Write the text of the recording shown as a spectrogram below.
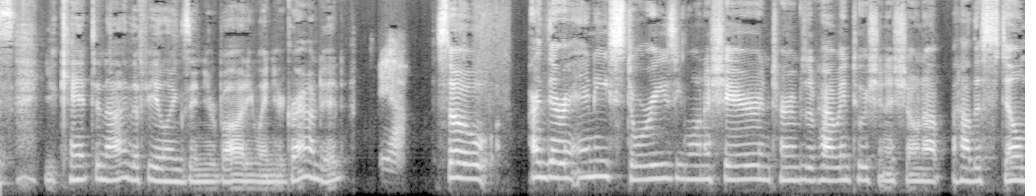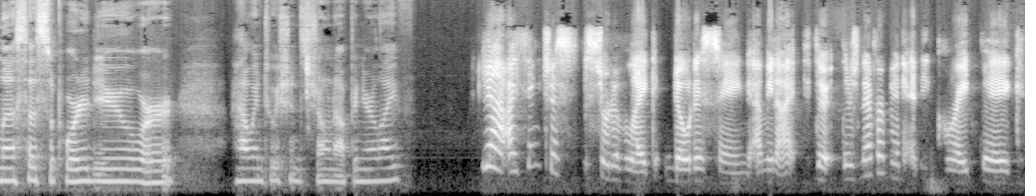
you can't deny the feelings in your body when you're grounded. Yeah. So, are there any stories you want to share in terms of how intuition has shown up, how this stillness has supported you, or how intuition's shown up in your life? Yeah, I think just sort of like noticing. I mean, I there, there's never been any great big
